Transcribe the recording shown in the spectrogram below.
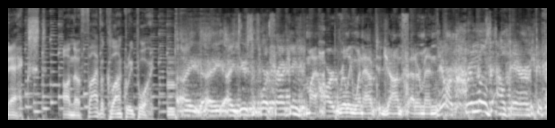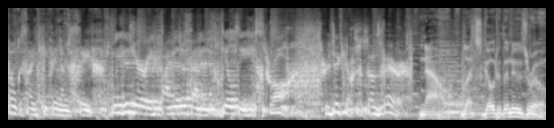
Next on the 5 o'clock report. I, I, I do support fracking. My heart really went out to John Fetterman. There are criminals out there. We can focus on keeping them safe. We, the jury, find the defendant guilty. It's wrong. It's ridiculous. It's unfair. Now, let's go to the newsroom.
